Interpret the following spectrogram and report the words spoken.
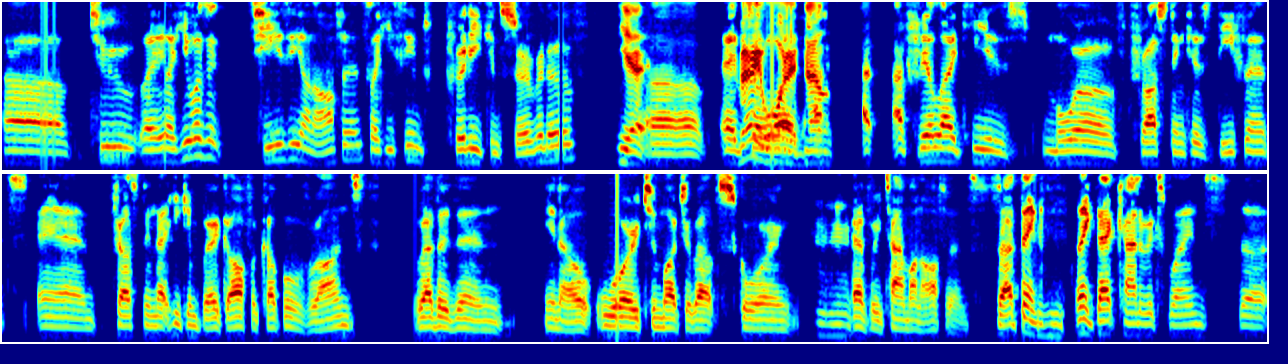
uh too like like he wasn't cheesy on offense. Like he seemed pretty conservative. Yeah, Uh, and very so, watered like, down. I, I feel like he's more of trusting his defense and trusting that he can break off a couple of runs rather than you know worry too much about scoring Mhm. every time on offense. So I think Mhm. I think that kind of explains the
